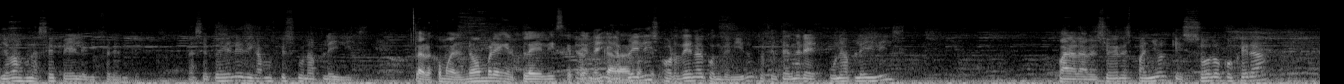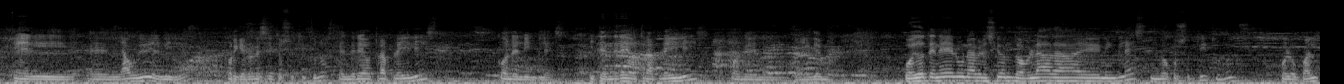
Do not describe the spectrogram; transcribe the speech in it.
lleva una CPL diferente. La CPL digamos que es una playlist. Claro, es como el nombre en el playlist que La, tiene play- cada la playlist contenido. ordena el contenido. Entonces tendré una playlist para la versión en español que solo cogerá el, el audio y el vídeo, porque no necesito subtítulos. Tendré otra playlist con el inglés y tendré otra playlist con el, con el idioma. Puedo tener una versión doblada en inglés, no con subtítulos, con lo cual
